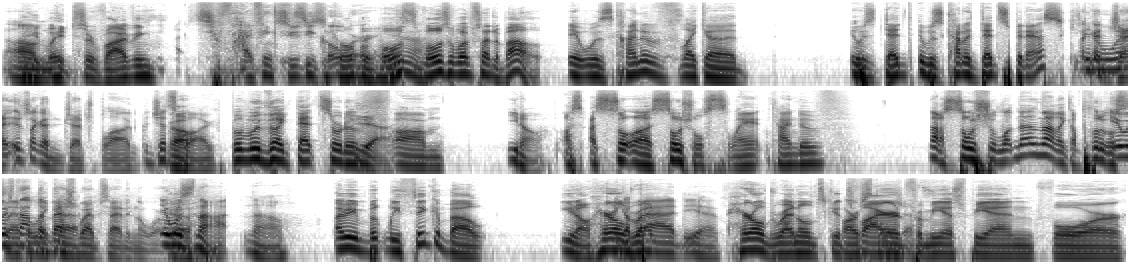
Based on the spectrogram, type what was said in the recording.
wait, Um, wait, surviving. surviving Susie, Susie. Kolber. What was Yeah. what was the website about? It was kind of like a. It was dead. It was kind of Deadspin esque. It's like a, jet, it's like a Jets blog. a Jets Oh. blog, but with like that sort of, Yeah. um, you know, a, a, so, a social slant kind of. not a social, not, not like a political. It was slant, not the like best a- website in the world. It was not. No, I mean, but we think about, you know, Harold a Red- bad. Yeah, Harold Reynolds gets Barstool fired Jets. from ESPN for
